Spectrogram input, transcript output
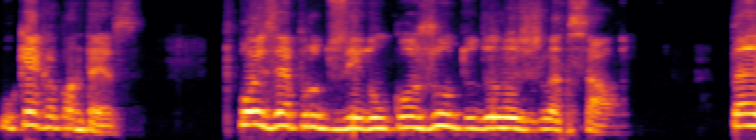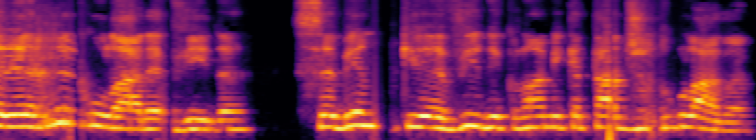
O que é que acontece? depois é produzido um conjunto de legislação para regular a vida, sabendo que a vida económica está desregulada.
